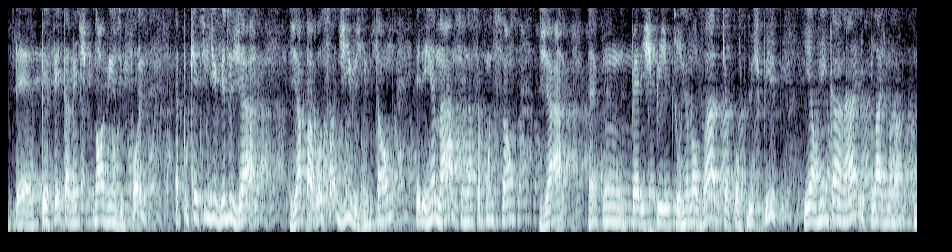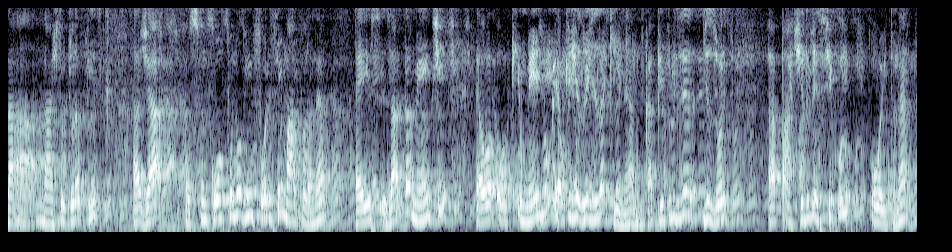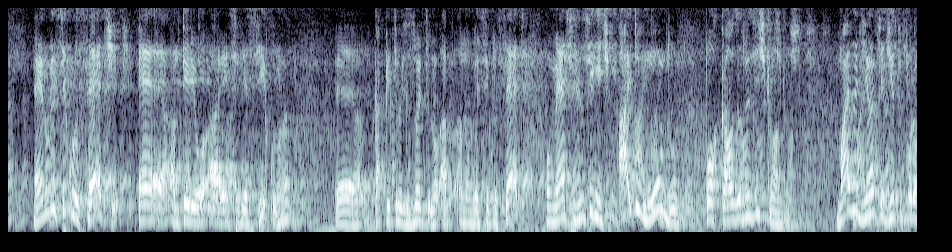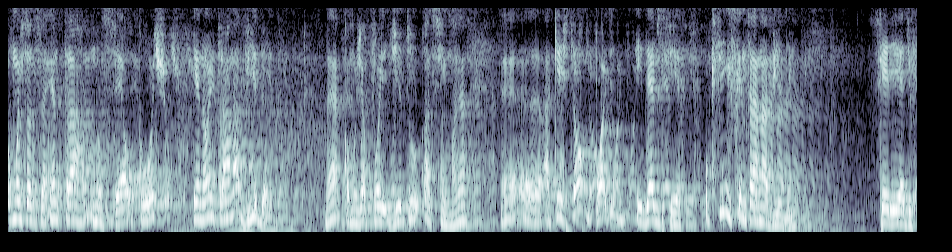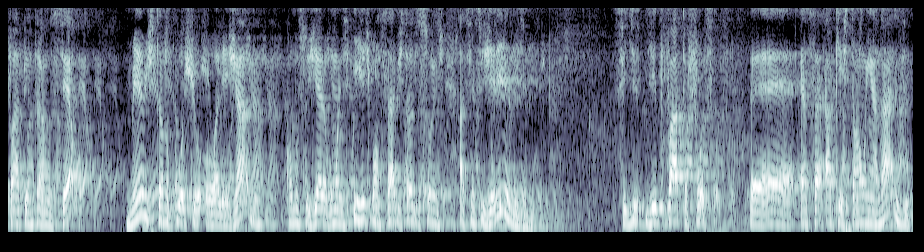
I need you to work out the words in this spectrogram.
é, perfeitamente novinhos em folha, é porque esse indivíduo já já pagou sua dívida. Então, ele renasce nessa condição, já é, com um perispírito renovado, que é o corpo do espírito, e ao reencarnar, ele plasma na, na, na estrutura física já um corpo novinho, folha sem mácula, né? É isso exatamente, é o, o, o mesmo é o que Jesus diz aqui, né? No capítulo 18, a partir do versículo 8, né? É, no versículo 7, é, anterior a esse versículo, né? É, capítulo 18, no, no versículo 7, o mestre diz o seguinte: Ai do mundo por causa dos escândalos. Mais adiante é dito por algumas traduções: entrar no céu coxo e não entrar na vida, né? como já foi dito acima. Né? É, a questão pode e deve ser: o que significa entrar na vida? Seria de fato entrar no céu? Mesmo estando coxo ou aleijado, como sugere algumas irresponsáveis traduções assim sugerirem, meus irmãos. Se de, de fato fosse é, essa a questão em análise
